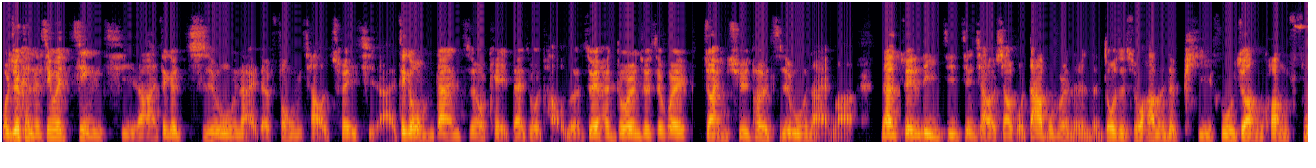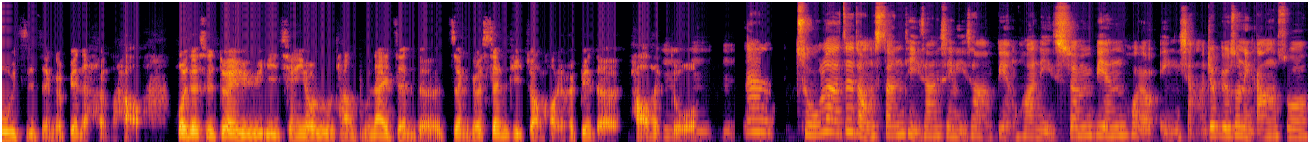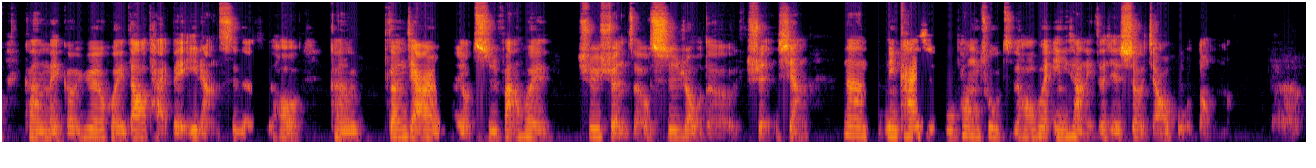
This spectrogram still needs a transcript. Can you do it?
我觉得可能是因为近期啦，这个植物奶的风潮吹起来，这个我们当然之后可以再做讨论。所以很多人就是会转去喝植物奶嘛。那最立即见效的效果，大部分的人都是说他们的皮肤状况、肤质整个变得很好，或者是对于以前有乳糖不耐症的整个身体状况也会变得好很多。嗯嗯。那除了这种身体上、心理上的变化，你身边会有影响吗？就比如说你刚刚说，可能每个月回到台北一两次的时候，可能。跟家人朋友吃饭会去选择吃肉的选项，那你开始不碰触之后，会影响你这些社交活动吗？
